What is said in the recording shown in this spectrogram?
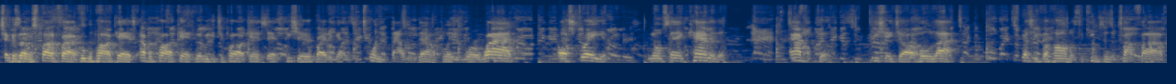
Check us out on Spotify, Google Podcasts, Apple Podcasts, wherever you get your podcasts at. Appreciate everybody that got us to 20,000 downplays worldwide. Australia, you know what I'm saying? Canada, Africa. Appreciate y'all a whole lot, especially Bahamas to keep us in the top five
